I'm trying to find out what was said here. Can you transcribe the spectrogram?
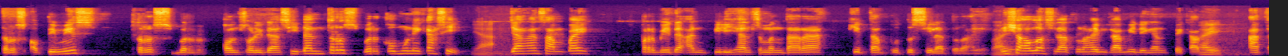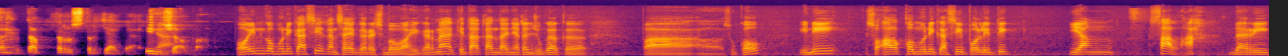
Terus optimis, terus berkonsolidasi dan terus berkomunikasi. Ya. Jangan sampai perbedaan pilihan sementara kita putus silaturahim. Baik. Insya Allah silaturahim kami dengan PKB Baik. akan tetap terus terjaga. Ya. Insya Allah. Poin komunikasi akan saya garis bawahi karena kita akan tanyakan juga ke Pak uh, Suko. Ini soal komunikasi politik yang salah dari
